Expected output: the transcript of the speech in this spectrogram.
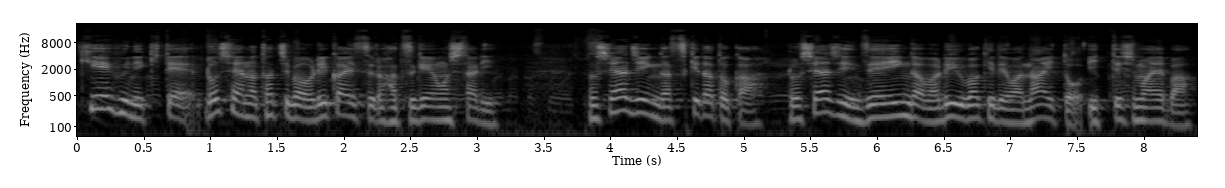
キエフに来てロシアの立場を理解する発言をしたりロシア人が好きだとかロシア人全員が悪いわけではないと言ってしまえば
